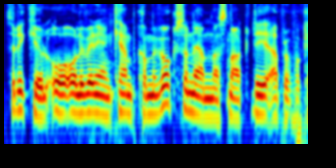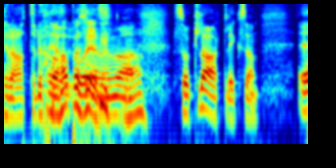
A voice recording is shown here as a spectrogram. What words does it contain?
Så det är kul. Och Oliver Enkamp kommer vi också nämna snart, det är apropå karate då. Ja, precis. Och MMA. Ja. Såklart liksom. Eh,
